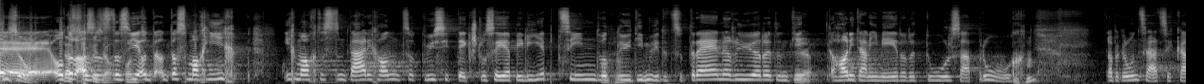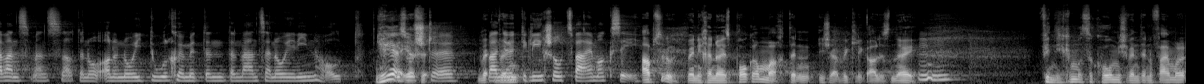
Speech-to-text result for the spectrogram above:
sowieso. Äh, oder, das also, sowieso. das, Und- und, und das mache ich. Ich mache das zum Teil, ich habe so gewisse Texte, die sehr beliebt sind, wo die Leute immer wieder zu Tränen rühren und die Mhm. Ja. habe ich dann in mehreren Tours auch gebraucht. Aber grundsätzlich, wenn sie, wenn sie halt an eine neue Tour kommen, dann, dann wollen sie einen neuen Inhalt. Ja, ja, Weil sonst also, äh, wenn- wenn- nicht die gleiche Show zweimal sehen. Absolut. Wenn ich ein neues Programm mache, dann ist auch wirklich alles neu. Mhm. Finde ich immer so komisch, wenn dann auf einmal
